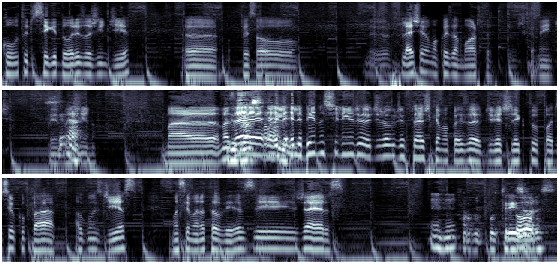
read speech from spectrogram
culto de seguidores hoje em dia. Uh, o pessoal. Uh, flash é uma coisa morta, praticamente. Eu Será? imagino. Mas, mas é, é ele, ele, é bem no estilinho de, de, jogo de flash, que é uma coisa divertida que tu pode se ocupar alguns dias, uma semana talvez, e já eras. Uhum. Por, por três horas.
